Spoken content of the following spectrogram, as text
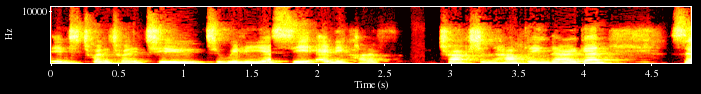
into 2022 to really see any kind of traction happening there again so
